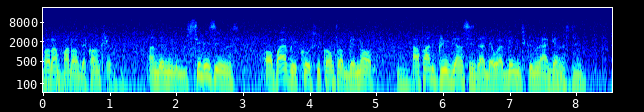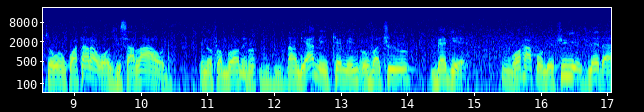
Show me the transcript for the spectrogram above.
northern part of the country. And then citizens of Ivory Coast who come from the north mm. have had grievances that they were being discriminated against. Mm-hmm. So when Ouattara was disallowed, you know, from running, mm-hmm. Mm-hmm. now the army came in, overthrew Bedie. Mm. What happened? A few years later,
